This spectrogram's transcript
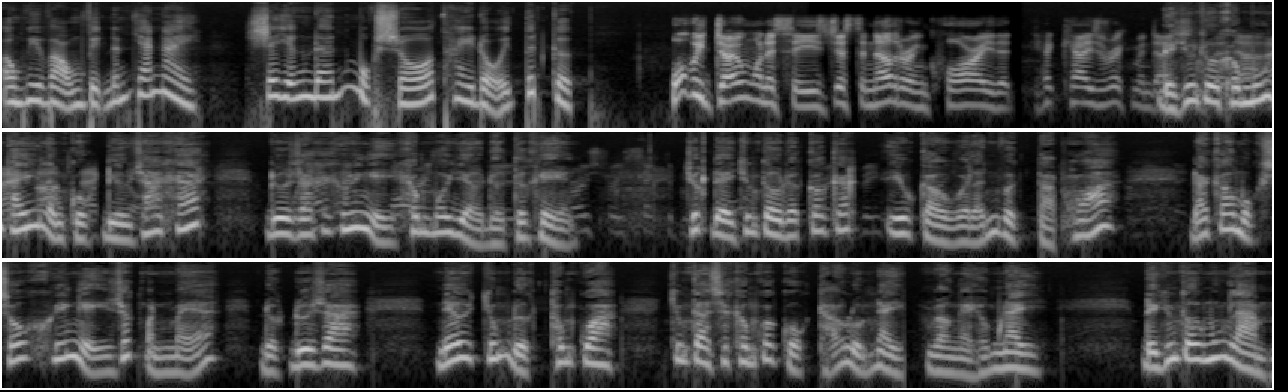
ông hy vọng việc đánh giá này sẽ dẫn đến một số thay đổi tích cực. Điều chúng tôi không muốn thấy là một cuộc điều tra khác đưa ra các khuyến nghị không bao giờ được thực hiện. Trước đây chúng tôi đã có các yêu cầu về lĩnh vực tạp hóa, đã có một số khuyến nghị rất mạnh mẽ được đưa ra. Nếu chúng được thông qua, chúng ta sẽ không có cuộc thảo luận này vào ngày hôm nay. Điều chúng tôi muốn làm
